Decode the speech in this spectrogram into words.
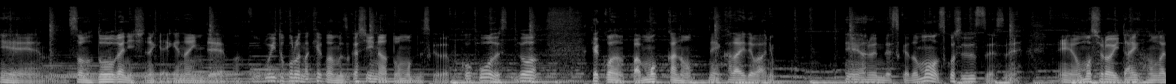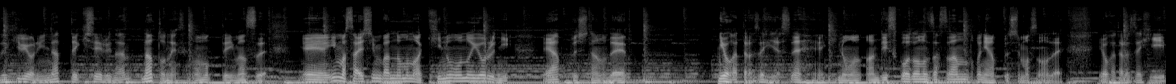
えー、その動画にしなきゃいけないんで、まあ、こういうところが結構難しいなと思うんですけど、ここをですね、結構やっぱ目下の、ね、課題ではありえ、あるんですけども、少しずつですね、えー、面白い台本ができるようになってきているななとね、思っています。え、今最新版のものは昨日の夜に、えアップしたので、よかったらぜひですね、えー、昨日、ディスコードの雑談のとこにアップしてますので、よかったらぜひ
